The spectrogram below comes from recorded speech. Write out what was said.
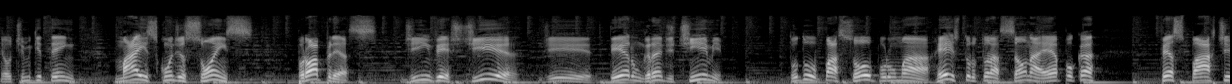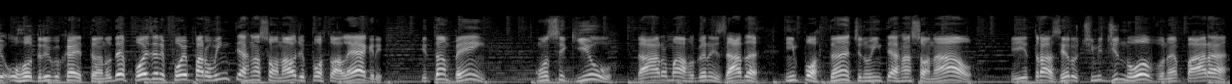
É o time que tem mais condições próprias de investir, de ter um grande time. Tudo passou por uma reestruturação na época, fez parte o Rodrigo Caetano. Depois ele foi para o Internacional de Porto Alegre, e também conseguiu dar uma organizada importante no Internacional e trazer o time de novo né, para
